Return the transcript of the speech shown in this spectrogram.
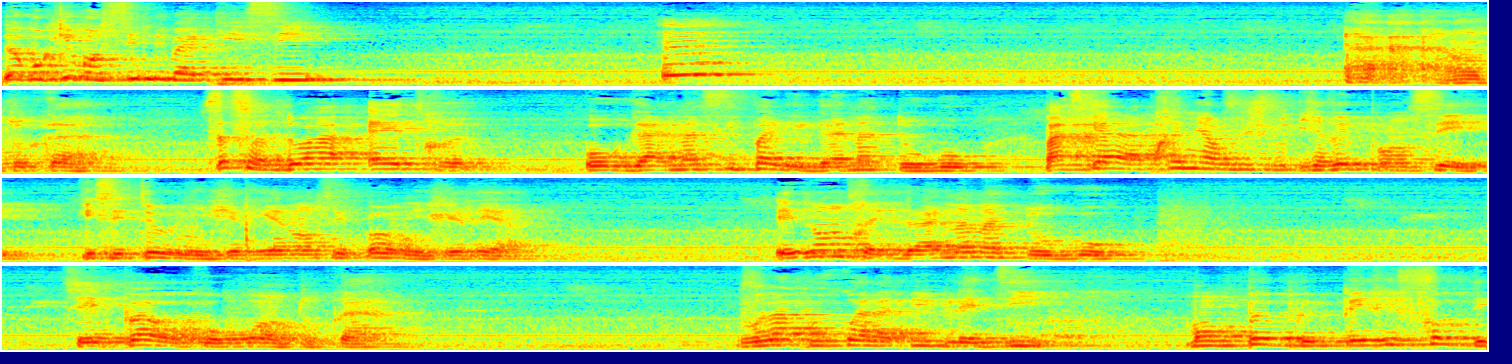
donc boki bosimbi bakisi hmm? en tout cas. Ça, ça doit être au Ghana, si pas les Ghana, Togo. Parce qu'à la première vue, j'avais pensé que c'était au Nigeria. Non, c'est pas au Nigeria. Et entre Ghana et Togo. C'est pas au Congo en tout cas. Voilà pourquoi la Bible dit Mon peuple périt faute de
